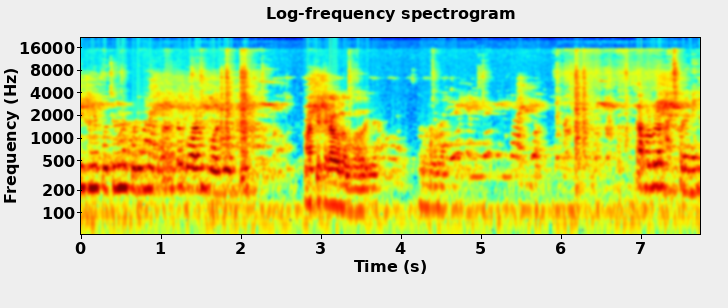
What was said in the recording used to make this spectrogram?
এখানে প্রচণ্ড পরিমাণে গরম তো গরম পড়বে কাপড়গুলো ভাজ করে নেই।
